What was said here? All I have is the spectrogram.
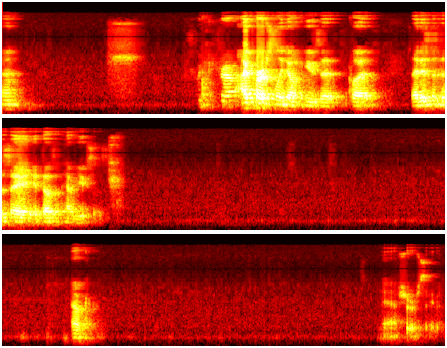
eh, We could drop- I personally don't use it, but that isn't to say it doesn't have uses. Okay. Yeah, sure, save it.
